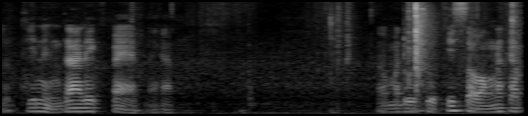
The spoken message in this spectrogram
สูตรที่ 1 ได้เลข 8 นะครับ เรามาดูสูตรที่ 2 นะครับ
